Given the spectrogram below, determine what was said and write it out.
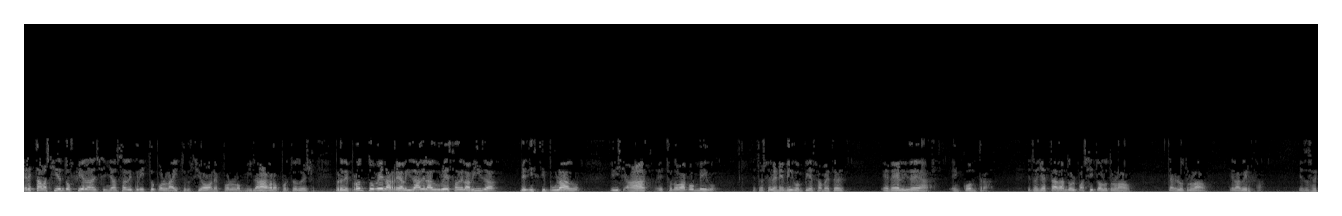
Él estaba siendo fiel a la enseñanza de Cristo por las instrucciones, por los milagros, por todo eso, pero de pronto ve la realidad de la dureza de la vida de discipulado y dice, ah, esto no va conmigo. Entonces el enemigo empieza a meter en él ideas en contra. Entonces ya está dando el pasito al otro lado, está en el otro lado, de la verja. Y entonces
